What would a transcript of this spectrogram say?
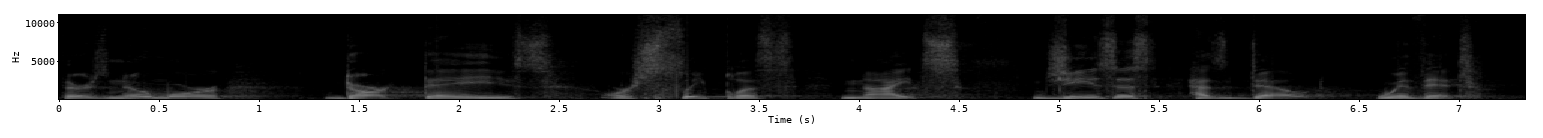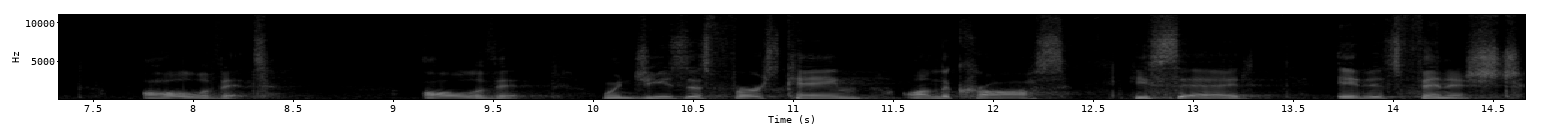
There's no more dark days or sleepless nights. Jesus has dealt with it, all of it, all of it. When Jesus first came on the cross, he said, It is finished.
